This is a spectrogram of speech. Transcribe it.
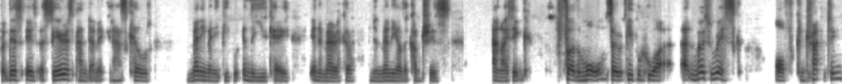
But this is a serious pandemic. It has killed many, many people in the UK, in America, and in many other countries. And I think, furthermore, so people who are at most risk of contracting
